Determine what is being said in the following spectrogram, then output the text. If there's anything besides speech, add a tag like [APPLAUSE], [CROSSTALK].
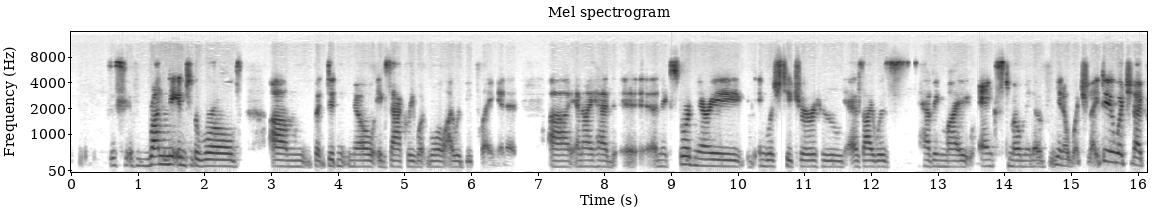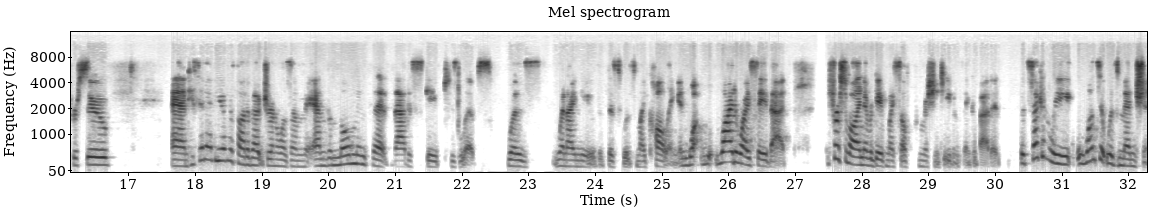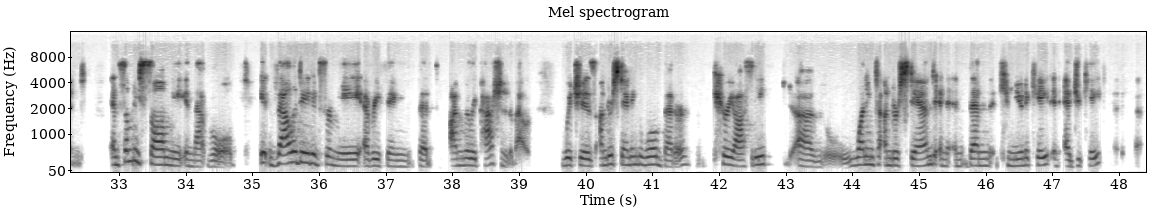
run into the world, um, but didn't know exactly what role I would be playing in it. Uh, and I had a, an extraordinary English teacher who, as I was having my angst moment of, you know, what should I do? What should I pursue? And he said, Have you ever thought about journalism? And the moment that that escaped his lips was when I knew that this was my calling. And wh- why do I say that? First of all, I never gave myself permission to even think about it. But secondly, once it was mentioned, and somebody saw me in that role, it validated for me everything that I'm really passionate about, which is understanding the world better, curiosity, uh, wanting to understand and, and then communicate and educate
